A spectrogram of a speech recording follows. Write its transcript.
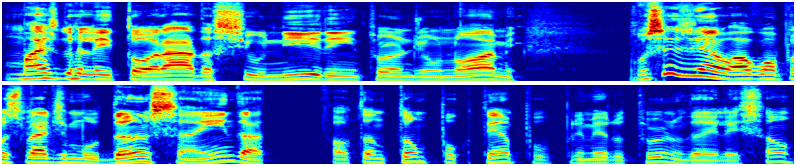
mais do eleitorado a se unirem em torno de um nome. Vocês veem alguma possibilidade de mudança ainda, faltando tão pouco tempo o primeiro turno da eleição?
